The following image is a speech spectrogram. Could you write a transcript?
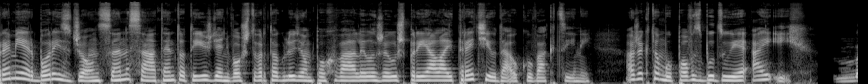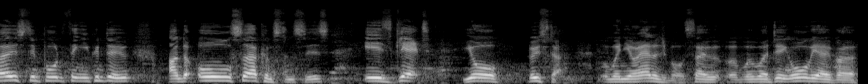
Premiér Boris Johnson sa tento týždeň vo štvrtok ľuďom pochválil, že už prijal aj tretiu dávku vakcíny a že k tomu povzbudzuje aj ich. Most important thing you can do under all circumstances is get your booster. When you're eligible. So uh, we're doing all the over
